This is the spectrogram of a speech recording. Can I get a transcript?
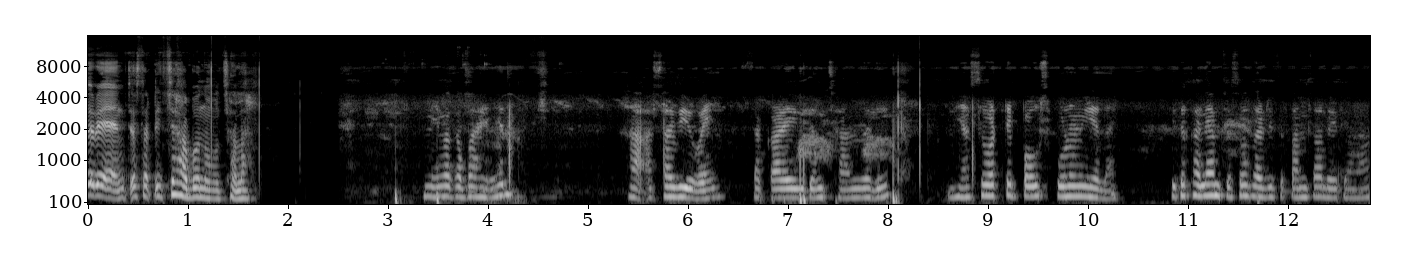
तर यांच्यासाठी चहा बनवू चला. मी बघा बाहेर. हा असा व्ह्यू आहे. सकाळी एकदम छान झाली. आणि असं वाटते पाऊस पडून गेलाय. तिथं खाली आमच्या सोसायटीचं काम चालू आहे तेव्हा.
